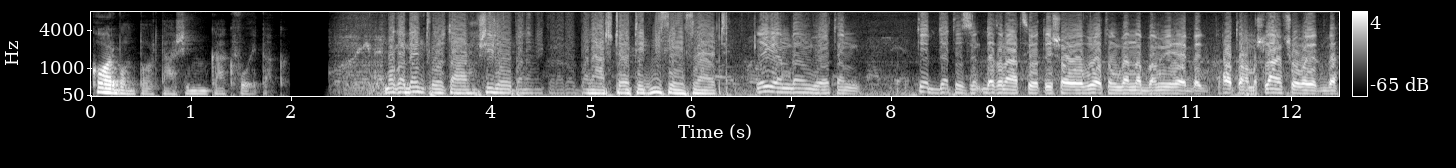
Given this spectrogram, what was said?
karbantartási munkák folytak. Maga bent volt a silóban, amikor a robbanás történt, mi észlelt? Igen, ben voltam. Több detonációt is, ahol voltunk benne abban a műhelyben, egy hatalmas lángcsóva jött be,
